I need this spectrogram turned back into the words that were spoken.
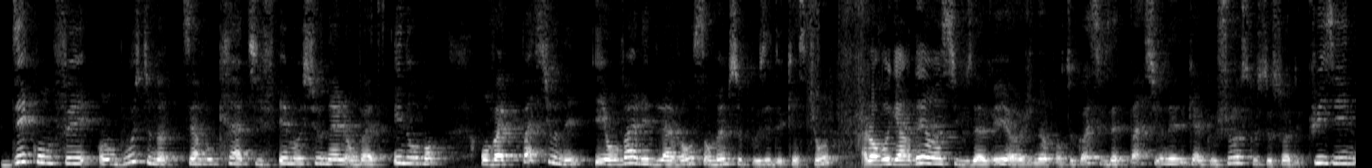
Dès qu'on fait, on booste notre cerveau créatif, émotionnel, on va être innovant, on va être passionné et on va aller de l'avant sans même se poser de questions. Alors regardez, hein, si vous avez euh, n'importe quoi, si vous êtes passionné de quelque chose, que ce soit de cuisine,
